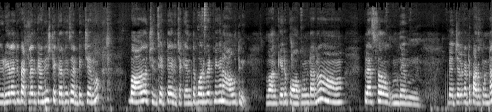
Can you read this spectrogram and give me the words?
వీడియోలు అయితే పెట్టలేదు కానీ స్టిక్కర్ తీసి అంటించాము. బాగా వచ్చింది సెట్ అయింది చక్క ఎంత బోరు పెట్టినా కానీ ఆగుతున్నాయి. వాళ్ళకేరు పోకుండాను ప్లస్ బెజ్జలు గట్ట పడకుండా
